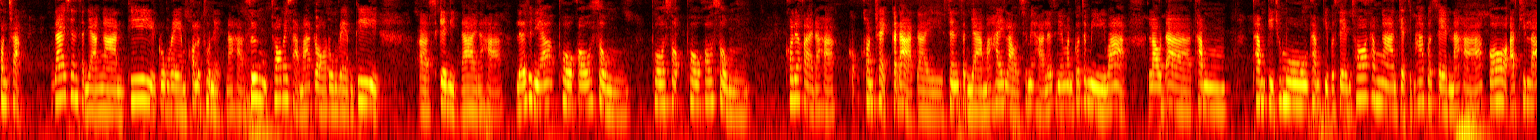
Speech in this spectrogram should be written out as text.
คอน t r a c t ได้เซ็นสัญญางานที่โรงแรมคอร์โทเนตนะคะ ซึ่งช่อไม่สามารถรอโรงแรมที่สแกนิตได้นะคะ แล้วทีเนี้ยพอเขาส่งพอสพอเขาส่งเขาเรียกอะไรนะคะคอนแทคกระดาษใดเซ็นสัญญามาให้เราใช่ไหมคะ แล้วทีเนี้ยมันก็จะมีว่าเราอ่าทำ ทำกี่ชั่วโมงทำกี่เปอร์เซ็นต์ช่อทำงาน 75%นะคะ ก็อาทิตย์ละ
